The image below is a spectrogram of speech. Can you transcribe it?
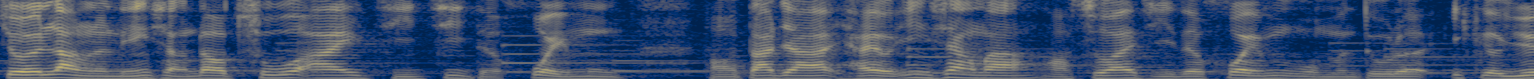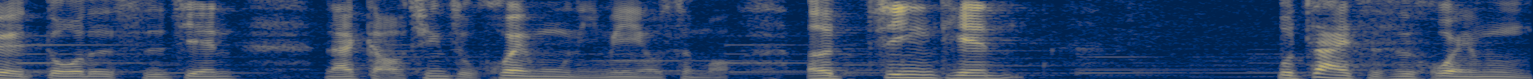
就会让人联想到出埃及记的会幕。好，大家还有印象吗？好，出埃及的会幕，我们读了一个月多的时间，来搞清楚会幕里面有什么。而今天不再只是会幕，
